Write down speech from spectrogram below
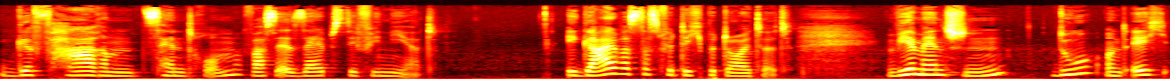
Gefahrenzentrum, was er selbst definiert. Egal, was das für dich bedeutet. Wir Menschen Du und ich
